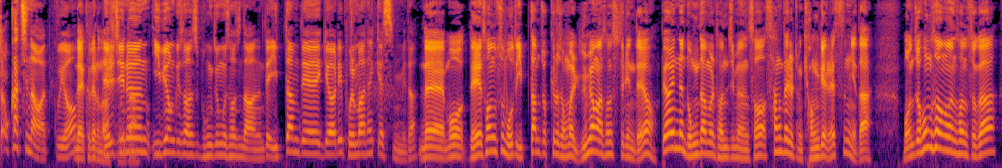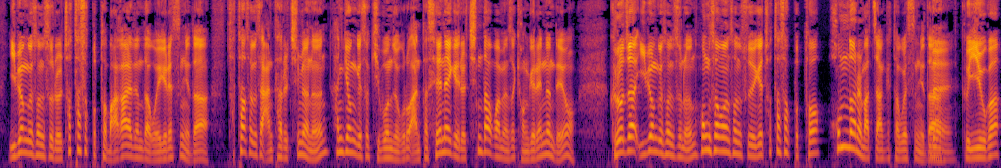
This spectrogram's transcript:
똑같이 나왔고요. 네, 그대로 나왔습니다. LG는 이병규 선수, 봉중근 선수 나왔는데 입담 대결이 볼만했겠습니다. 네, 뭐 네 선수 모두 입담 좋기로 정말 유명한 선수들인데요. 뼈 있는 농담을 던지면서 상대를 좀 경계를 했습니다. 먼저 홍성은 선수가 이병규 선수를 첫 타석부터 막아야 된다고 얘기를 했습니다. 첫 타석에서 안타를 치면은 한 경기에서 기본적으로 안타 3, 4개를 친다고 하면서 경계를 했는데요. 그러자 이병규 선수는 홍성은 선수에게 첫 타석부터 홈런을 맞지 않겠다고 했습니다. 네. 그 이유가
